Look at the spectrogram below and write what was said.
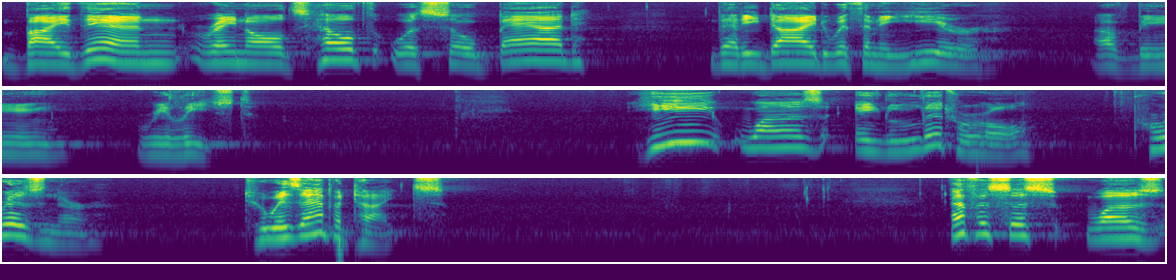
By then, Reynold's health was so bad that he died within a year of being released. He was a literal prisoner to his appetites. Ephesus was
